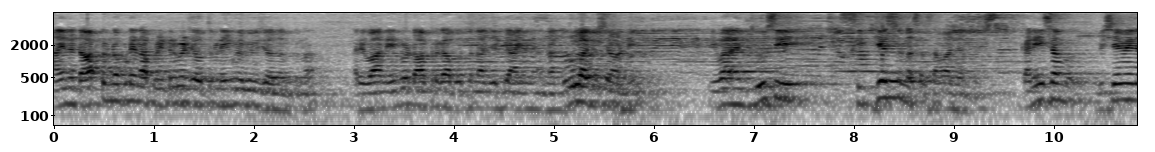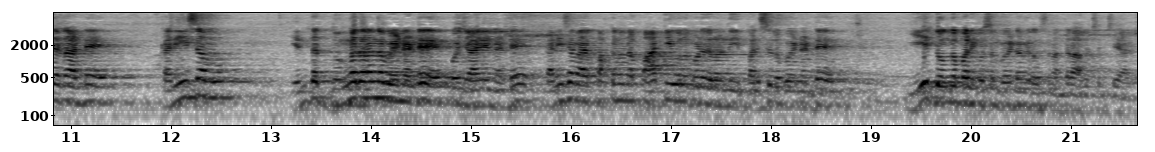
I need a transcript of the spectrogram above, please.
ఆయన డాక్టర్ ఉన్నప్పుడు నేను అప్పుడు ఇంటర్మీడియట్ చదువుతున్నా నేను కూడా యూజ్ చదువుతున్నా. అరే వా నేను కూడా డాక్టర్ కాబోతున్నా అని చెప్పి ఆయన నా గురువులా చూసేవాడిని. ఇవాళ ఆయన చూసి సిగ్గేస్తుంది అసలు సమాజంలో కనీసం విషయం ఏంటంటే అంటే కనీసం ఎంత దొంగతనంగా పోయిందంటే పోయి జాయిన్ అయిందంటే కనీసం ఆయన పక్కన ఉన్న పార్టీ వాళ్ళు కూడా తెలియని ఈ పరిస్థితిలో పోయిందంటే ఏ దొంగ పని కోసం పోయడం మీరు ఒకసారి అందరూ ఆలోచన చేయాలి.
